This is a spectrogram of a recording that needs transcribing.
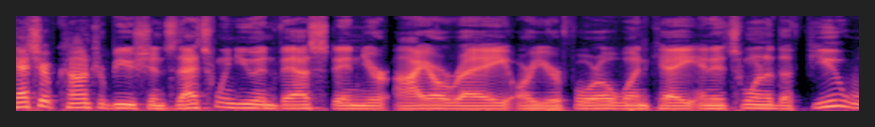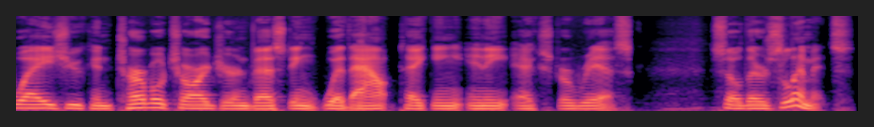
catch up contributions, that's when you invest in your IRA or your 401k, and it's one of the few ways you can turbocharge your investing without taking any extra risk. So there's limits.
